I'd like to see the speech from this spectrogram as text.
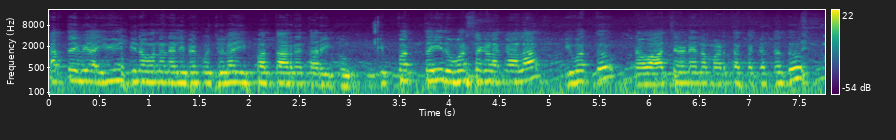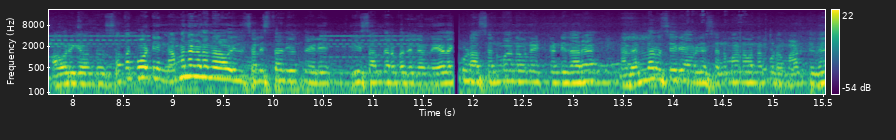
ಕರ್ತವ್ಯ ಈ ದಿನವನ್ನು ನಲಿಬೇಕು ಜುಲೈ ಇಪ್ಪತ್ತಾರನೇ ತಾರೀಕು. ಇಪ್ಪತ್ತೈದು ವರ್ಷಗಳ ಕಾಲ ಇವತ್ತು ನಾವು ಆಚರಣೆಯನ್ನು ಮಾಡ್ತಕ್ಕಂಥದ್ದು. ಅವರಿಗೆ ಒಂದು ಶತಕೋಟಿ ನಮನಗಳನ್ನು ನಾವು ಇಲ್ಲಿ ಸಲ್ಲಿಸ್ತಾ ಇದೀವಿ ಅಂತ ಹೇಳಿ ಈ ಸಂದರ್ಭದಲ್ಲಿ ನಾನು ಹೇಳಕ್ ಕೂಡ ಸನ್ಮಾನವನ್ನು ಇಟ್ಕೊಂಡಿದ್ದಾರೆ. ನಾವೆಲ್ಲರೂ ಸೇರಿ ಅವರಿಗೆ ಸನ್ಮಾನವನ್ನು ಕೂಡ ಮಾಡ್ತೇವೆ.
